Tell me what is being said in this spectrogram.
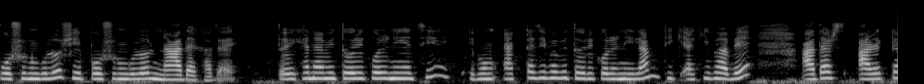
পোষণগুলো সেই পোষণগুলো না দেখা যায়। তো এখানে আমি তৈরি করে নিয়েছি এবং একটা যেভাবে তৈরি করে নিলাম, ঠিক একইভাবে আদার্স আরেকটা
